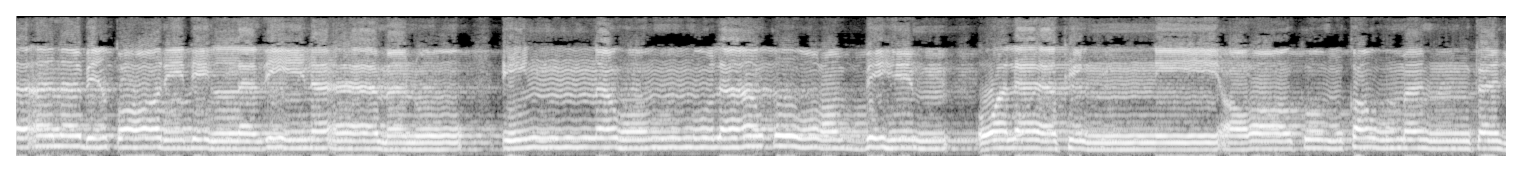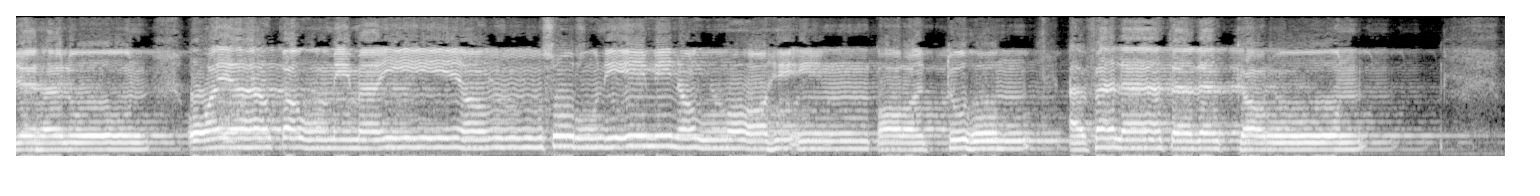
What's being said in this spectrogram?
بطارد الذين آمنوا إنهم ملاقو ربهم ولكني أراكم قوما تجهلون ويا قوم من ينصرني من الله إن طردتهم أفلا تذكرون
